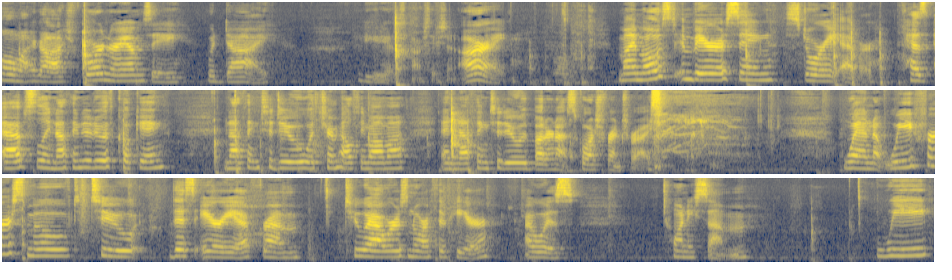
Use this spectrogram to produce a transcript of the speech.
oh my gosh, Gordon Ramsay would die if you could hear this conversation. All right. My most embarrassing story ever has absolutely nothing to do with cooking, nothing to do with Trim Healthy Mama, and nothing to do with butternut squash french fries. when we first moved to this area from two hours north of here, I was 20 something. We,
